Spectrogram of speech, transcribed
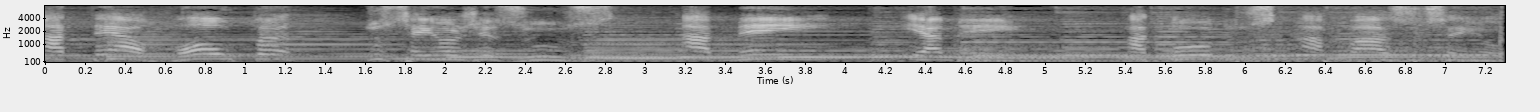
até a volta do Senhor Jesus. Amém e amém. A todos a paz do Senhor.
